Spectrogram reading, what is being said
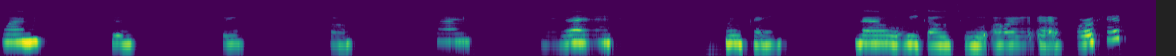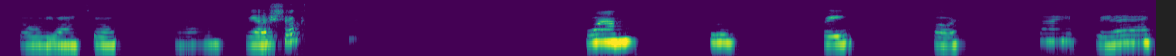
one, two, three, four, five. Relax. Okay. Now we go to our uh, forehead. So we want to, uh, we are shocked. One, two, three, four, five. Relax.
